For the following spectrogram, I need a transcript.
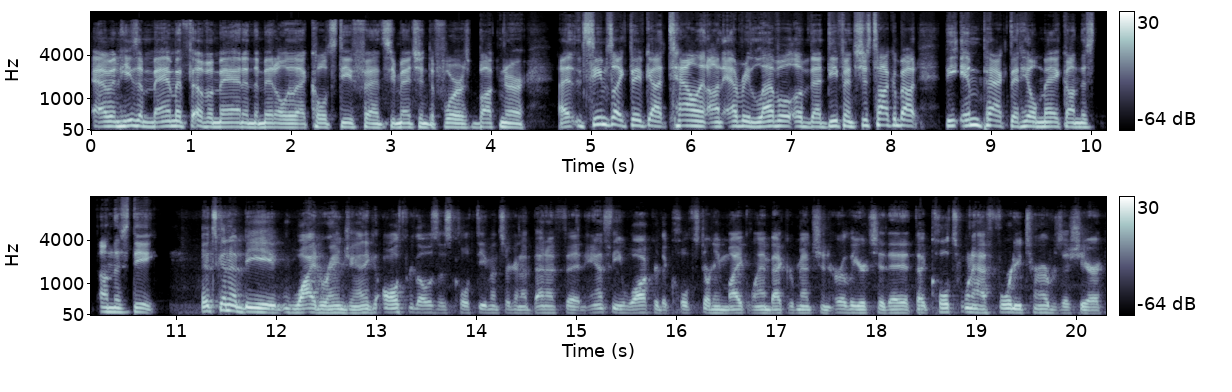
Evan, he's a mammoth of a man in the middle of that Colts defense. You mentioned DeForest Buckner. Uh, it seems like they've got talent on every level of that defense. Just talk about the impact that he'll make on this on this D. It's going to be wide ranging. I think all three levels of this Colts defense are going to benefit. And Anthony Walker, the Colts starting Mike linebacker, mentioned earlier today that the Colts want to have 40 turnovers this year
